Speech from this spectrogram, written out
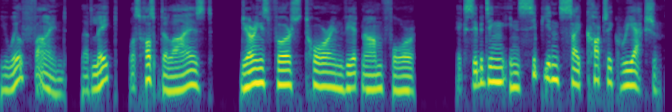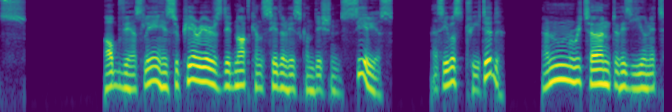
you will find that Lake was hospitalized during his first tour in Vietnam for exhibiting incipient psychotic reactions. Obviously, his superiors did not consider his condition serious, as he was treated and returned to his unit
